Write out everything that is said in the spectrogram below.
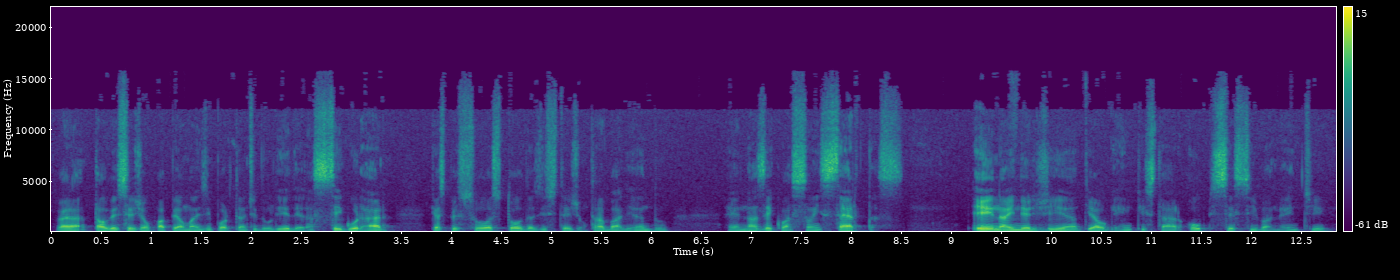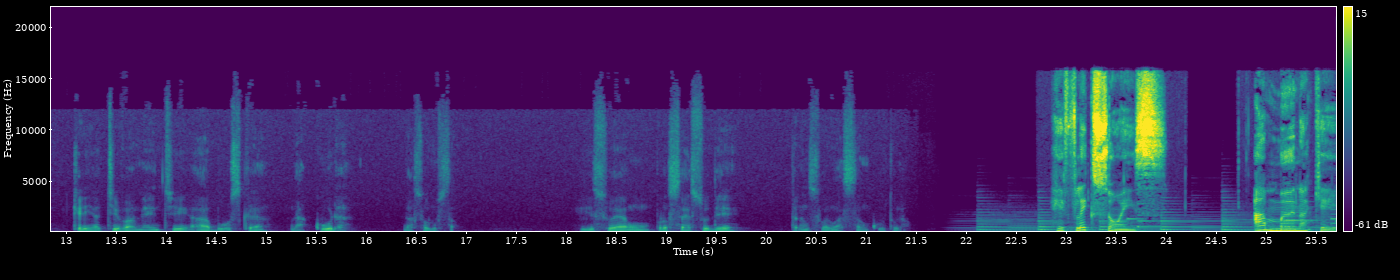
Agora, talvez seja o papel mais importante do líder, assegurar que as pessoas todas estejam trabalhando é, nas equações certas e na energia de alguém que está obsessivamente, criativamente à busca da cura, da solução. Isso é um processo de transformação cultural. Reflexões. Amana Key.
